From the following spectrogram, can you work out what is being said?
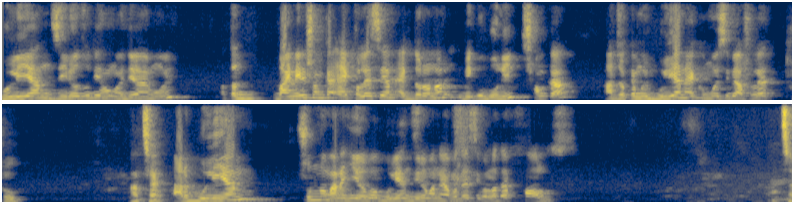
বুলিয়ান জিরো যদি সময় দিয়া মই অর্থাৎ বাইনারি সংখ্যা এক হলে সিয়ান এক ধরনের বিকু গণিত সংখ্যা। আর যকে মই বুলিয়ান এক সময় আসলে ট্রু আচ্ছা। আর বুলিয়ান শূন্য মানে কি হব? বুলিয়ান জিরো মানে হব সি বলতে ফলস আচ্ছা।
